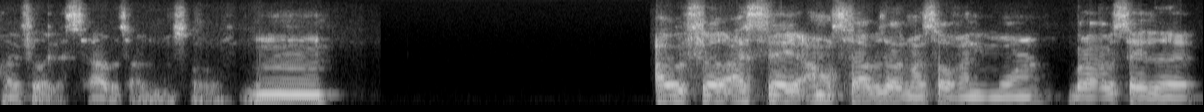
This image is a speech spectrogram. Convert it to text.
I feel like I sabotage myself. Mm, I would feel I say I don't sabotage myself anymore, but I would say that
